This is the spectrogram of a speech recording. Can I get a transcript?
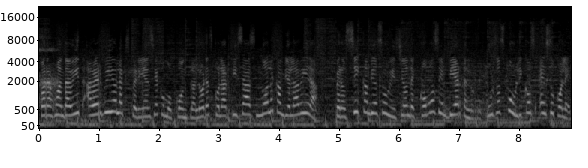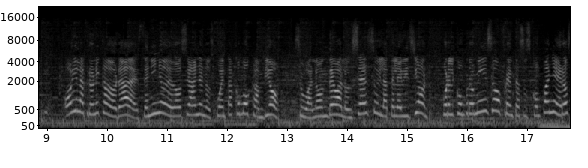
Para Juan David, haber vivido la experiencia como contralor escolar quizás no le cambió la vida, pero sí cambió su visión de cómo se invierten los recursos públicos en su colegio. Hoy en la Crónica Dorada, este niño de 12 años nos cuenta cómo cambió su balón de baloncesto y la televisión por el compromiso frente a sus compañeros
